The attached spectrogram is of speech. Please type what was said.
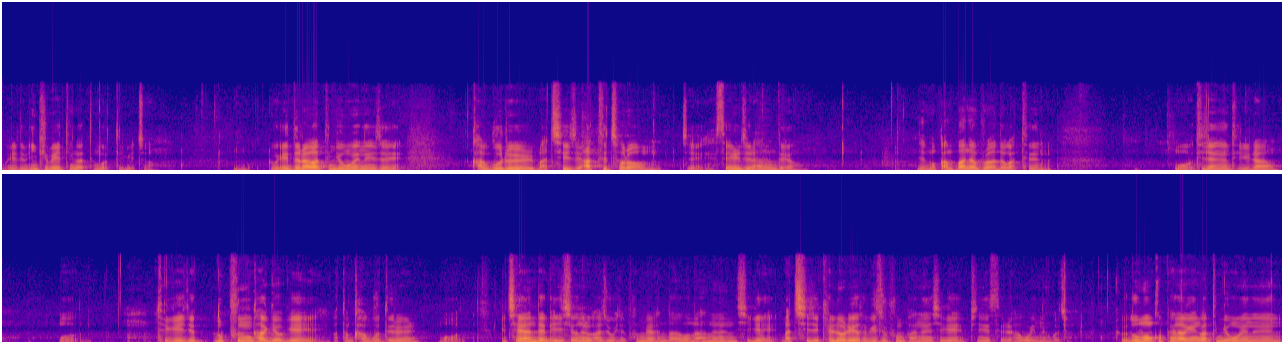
뭐 예를 들면 incubating 같은 것들이겠죠. 뭐 그리고 에드라 같은 경우에는 이제 가구를 마치 이제 art처럼 이제 세일즈를 하는데요. 이제 뭐 깜빠냐 brother 같은 뭐 디자이너들이랑 뭐 되게 이제 높은 가격의 어떤 가구들을 뭐 제한된 edition을 가지고 이제 판매를 한다거나 하는 식의 마치 이제 갤러리에서 미술품 파는 식의 비즈니스를 하고 있는 거죠. 그 노먼 코펜하겐 같은 경우에는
